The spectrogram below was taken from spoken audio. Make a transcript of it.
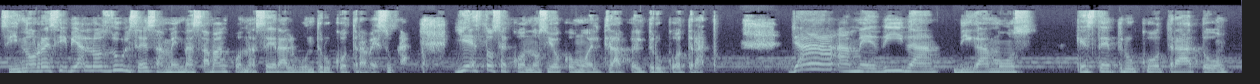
Si no recibían los dulces, amenazaban con hacer algún truco travesura. Y esto se conoció como el, el truco trato. Ya a medida, digamos, que este truco trato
